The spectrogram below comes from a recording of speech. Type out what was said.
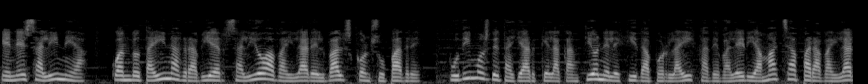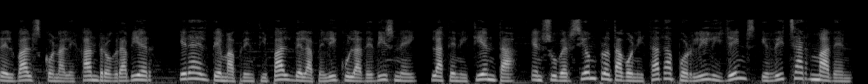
En esa línea, cuando Taina Gravier salió a bailar el vals con su padre, pudimos detallar que la canción elegida por la hija de Valeria Macha para bailar el vals con Alejandro Gravier, era el tema principal de la película de Disney, La Cenicienta, en su versión protagonizada por Lily James y Richard Madden.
